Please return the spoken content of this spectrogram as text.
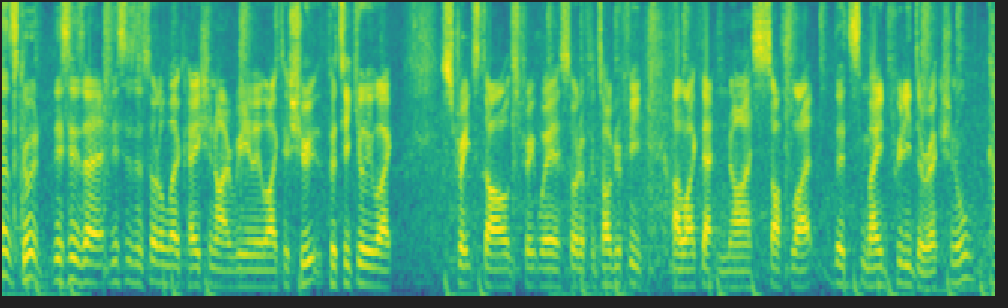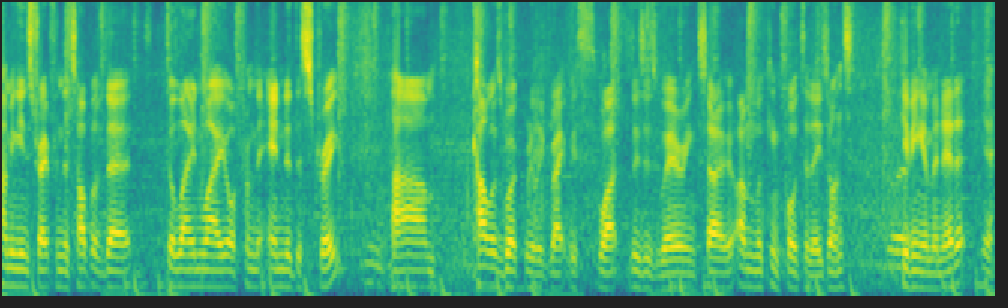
that's good. This is a this is a sort of location I really like to shoot, particularly like street styled, streetwear sort of photography. I like that nice soft light that's made pretty directional, coming in straight from the top of the, the laneway or from the end of the street. Um, colours work really great with what Liz is wearing, so I'm looking forward to these ones, giving them an edit. Yeah.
